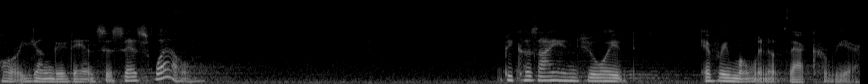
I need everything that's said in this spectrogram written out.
for younger dancers as well. Because I enjoyed every moment of that career.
